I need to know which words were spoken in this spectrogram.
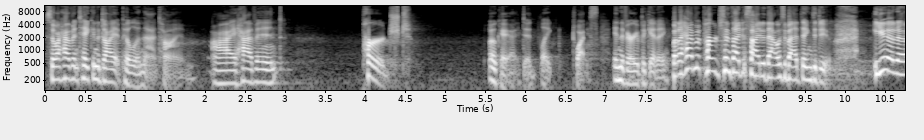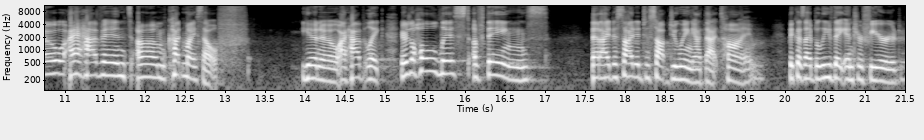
So I haven't taken a diet pill in that time. I haven't purged. Okay, I did like twice in the very beginning, but I haven't purged since I decided that was a bad thing to do. You know, I haven't um, cut myself. You know, I have like, there's a whole list of things that I decided to stop doing at that time because I believe they interfered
